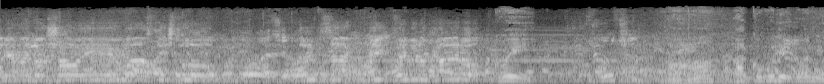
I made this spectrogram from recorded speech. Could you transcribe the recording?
Vrijeme je došao i u vlasništvu Trpcak po imenu Karo. Koji? Kućan. Aha, ako bude gonio.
